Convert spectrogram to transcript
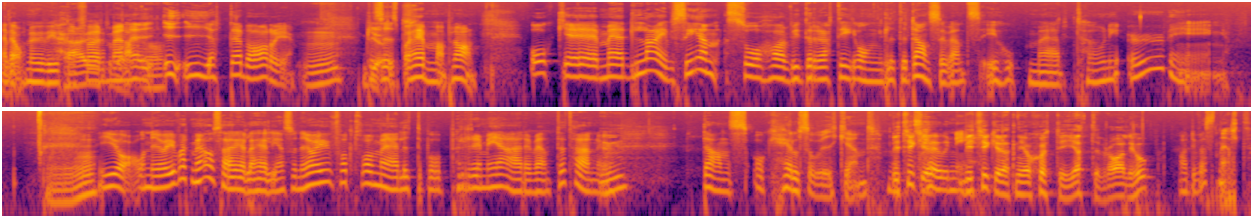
Eller ja, nu är vi utanför, men i, i, Göteborg. Mm, Precis, gött. på hemmaplan. Och eh, med livescen så har vi dragit igång lite dansevents ihop med Tony Irving. Mm. Ja, och ni har ju varit med oss här hela helgen, så ni har ju fått vara med lite på premiäreventet här nu. Mm. Dans och hälsoweekend Vi, med tycker, Tony. vi tycker att ni har skött det jättebra allihop. Ja, det var snällt.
